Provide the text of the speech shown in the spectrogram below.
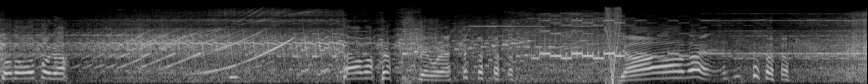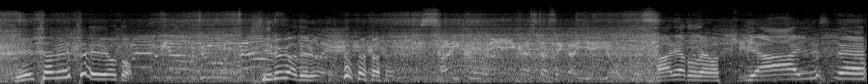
この音が。たまらんっすねこれ。やばい。めちゃめちゃええ音。汁が出る。ありがとうございます。いやーいいっすね。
